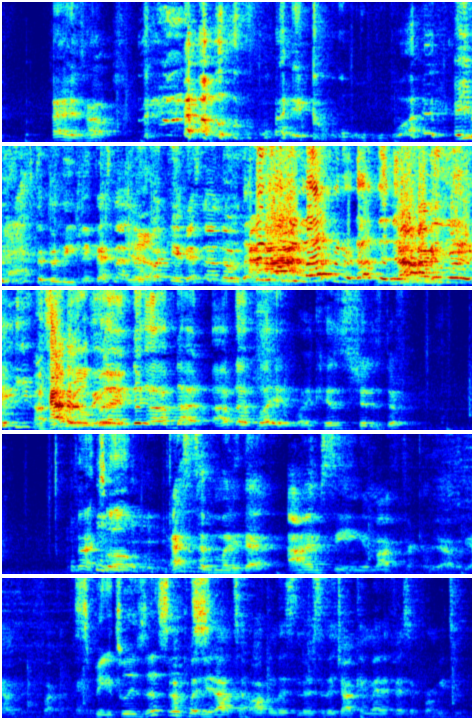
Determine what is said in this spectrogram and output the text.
at his house. I was like, what? And you have to believe it. That's not Yeah. no fucking. That's not no. That nigga wasn't laughing or nothing. No, That I nigga was mean, like, you That's gotta a believe like, it. nigga, I'm not, I'm not playing. Like his shit is different. facts. So That's the type of money that I'm seeing in my fucking reality. I'm just fucking. paying. speaking to existence, I'm putting it out to all the listeners so that y'all can manifest it for me too.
